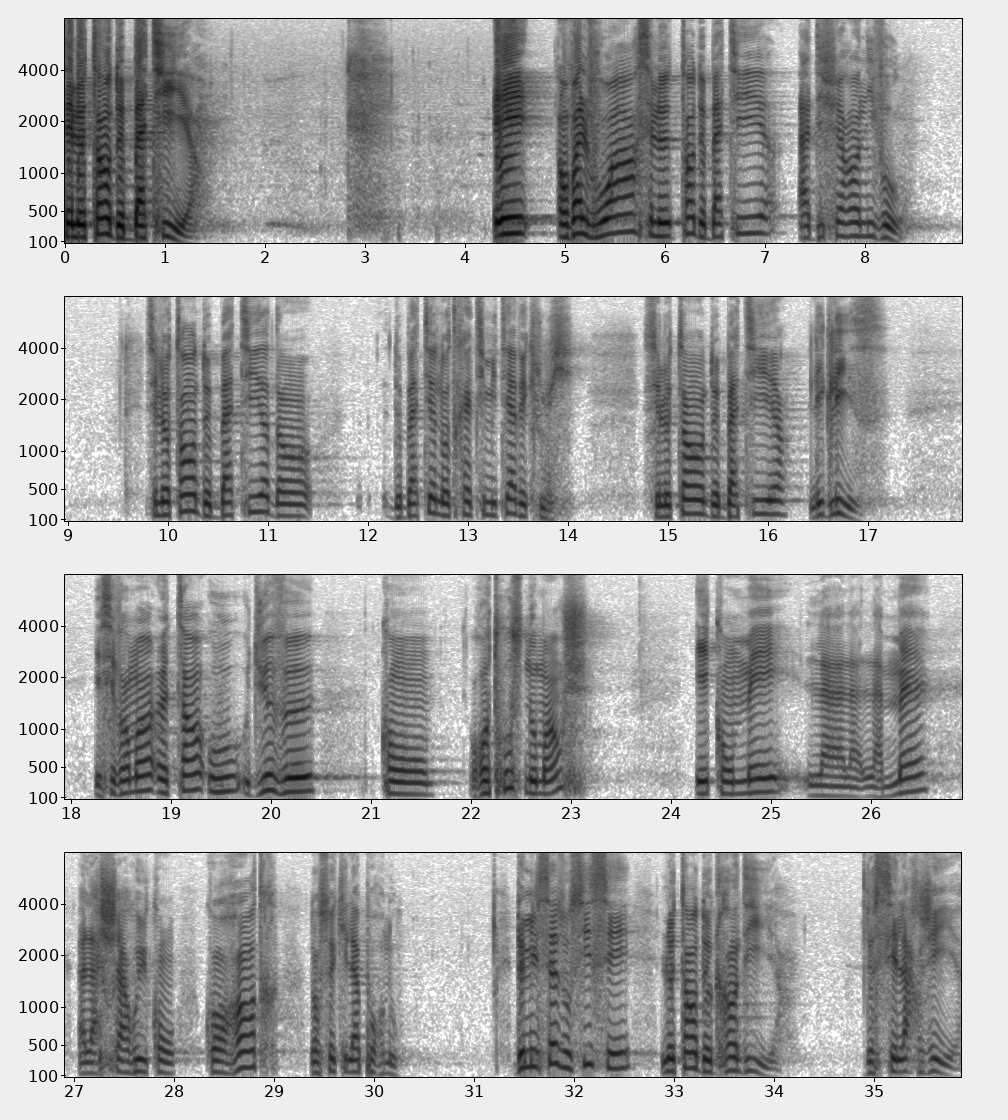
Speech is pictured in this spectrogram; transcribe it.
c'est le temps de bâtir. Et on va le voir, c'est le temps de bâtir à différents niveaux. C'est le temps de bâtir, dans, de bâtir notre intimité avec lui. C'est le temps de bâtir l'Église. Et c'est vraiment un temps où Dieu veut qu'on retrousse nos manches et qu'on met la, la, main à la charrue, qu'on rentre dans ce qu'il a pour nous. 2016 aussi, c'est le temps de grandir, de s'élargir,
